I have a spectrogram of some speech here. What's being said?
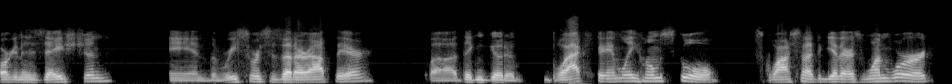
organization, and the resources that are out there. Uh, they can go to Black Family Homeschool, squash that together as one word,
